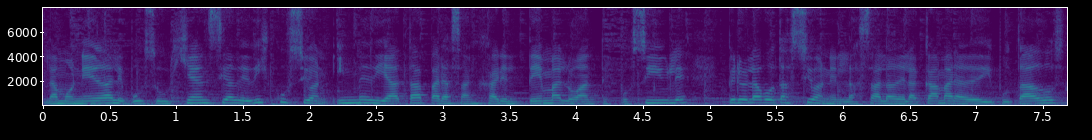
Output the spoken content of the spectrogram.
La moneda le puso urgencia de discusión inmediata para zanjar el tema lo antes posible, pero la votación en la sala de la Cámara de Diputados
